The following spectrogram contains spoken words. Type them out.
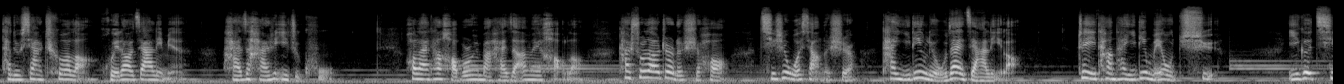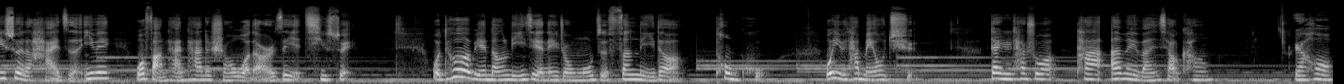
他就下车了，回到家里面，孩子还是一直哭。后来他好不容易把孩子安慰好了。他说到这儿的时候，其实我想的是，他一定留在家里了，这一趟他一定没有去。一个七岁的孩子，因为我访谈他的时候，我的儿子也七岁。我特别能理解那种母子分离的痛苦，我以为他没有去，但是他说他安慰完小康，然后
